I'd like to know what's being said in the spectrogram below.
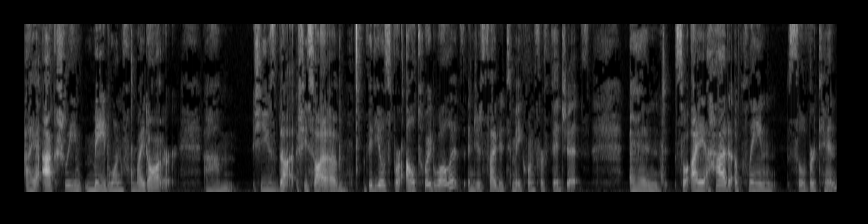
I actually made one for my daughter. Um, she used that, she saw um, videos for Altoid wallets and decided to make one for fidgets. And so I had a plain silver tin.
